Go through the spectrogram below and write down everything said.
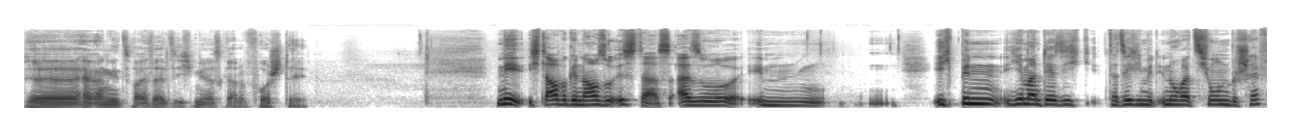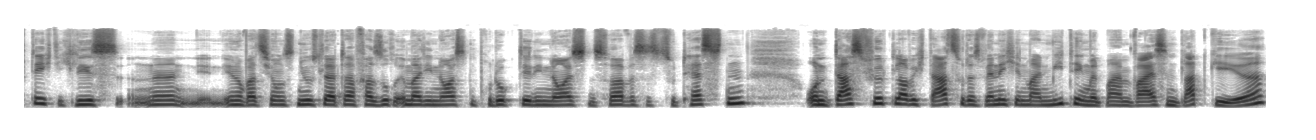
äh, Herangehensweise, als ich mir das gerade vorstelle? Nee, ich glaube, genau so ist das. Also im, ich bin jemand, der sich tatsächlich mit Innovationen beschäftigt. Ich lese ne, Innovationsnewsletter, versuche immer die neuesten Produkte, die neuesten Services zu testen. Und das führt, glaube ich, dazu, dass wenn ich in mein Meeting mit meinem weißen Blatt gehe,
